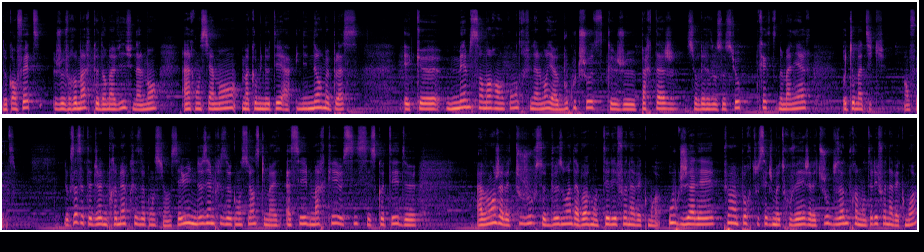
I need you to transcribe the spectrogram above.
donc en fait, je remarque que dans ma vie, finalement, inconsciemment, ma communauté a une énorme place. Et que même sans m'en rendre compte, finalement, il y a beaucoup de choses que je partage sur les réseaux sociaux, presque de manière automatique, en fait. Donc ça, c'était déjà une première prise de conscience. Il y a eu une deuxième prise de conscience qui m'a assez marquée aussi, c'est ce côté de... Avant, j'avais toujours ce besoin d'avoir mon téléphone avec moi. Où que j'allais, peu importe où c'est que je me trouvais, j'avais toujours besoin de prendre mon téléphone avec moi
